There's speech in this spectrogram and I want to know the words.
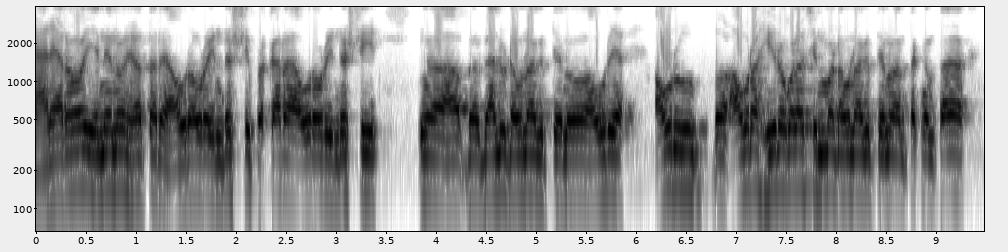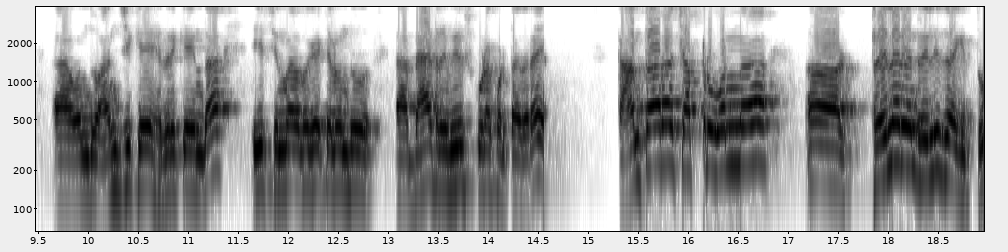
ಯಾರ್ಯಾರೋ ಏನೇನೋ ಹೇಳ್ತಾರೆ, ಅವ್ರವ್ರ ಇಂಡಸ್ಟ್ರಿ ಪ್ರಕಾರ ಅವ್ರವ್ರ ಇಂಡಸ್ಟ್ರಿ ವ್ಯಾಲ್ಯೂ ಡೌನ್ ಆಗುತ್ತೇನೋ, ಅವ್ರ, ಅವರು ಅವರ ಹೀರೋಗಳ ಸಿನಿಮಾ ಡೌನ್ ಆಗುತ್ತೇನೋ ಅಂತಕ್ಕಂಥ ಒಂದು ಅಂಜಿಕೆ, ಹೆದರಿಕೆಯಿಂದ ಈ ಸಿನಿಮಾದ ಬಗ್ಗೆ ಕೆಲವೊಂದು ಬ್ಯಾಡ್ ರಿವ್ಯೂಸ್ ಕೂಡ ಕೊಡ್ತಾ ಇದ್ದಾರೆ. ಕಾಂತಾರ ಚಾಪ್ಟರ್ ಒನ್ ಟ್ರೈಲರ್ ಏನು ರಿಲೀಸ್ ಆಗಿತ್ತು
